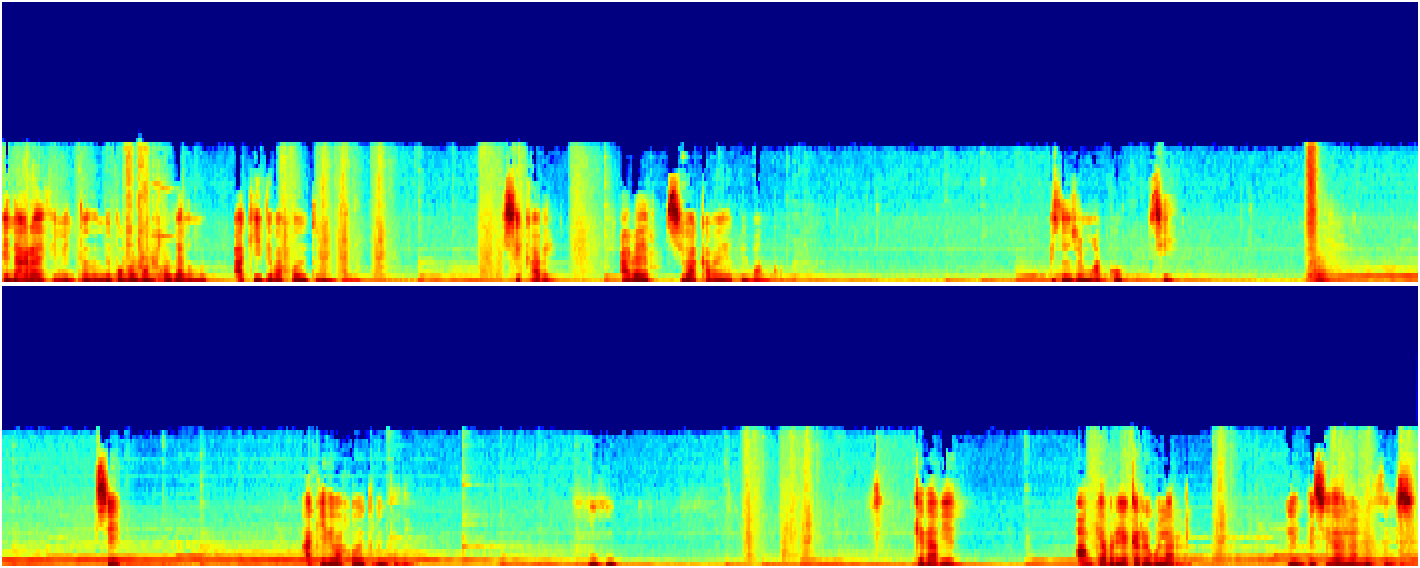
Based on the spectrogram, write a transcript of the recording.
En agradecimiento, ¿dónde pongo el banco? Ya no Aquí, debajo de tu ventana. Si cabe. A ver si va a caber el banco. ¿Esto es el banco? Sí. Sí. Aquí debajo de tu ventana. Queda bien. Aunque habría que regular la intensidad de las luces.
